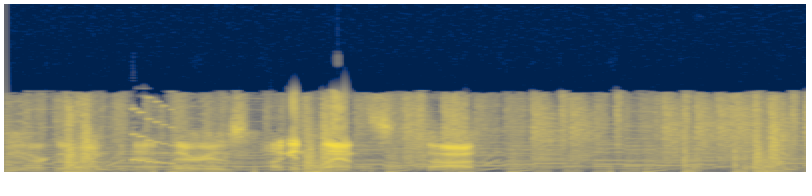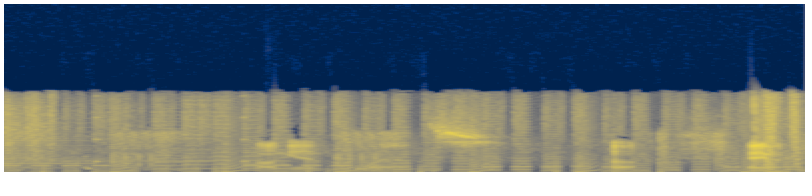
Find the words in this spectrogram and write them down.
We are going, and there is onion plants! Ah! Onion plants. Huh. Anyway,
